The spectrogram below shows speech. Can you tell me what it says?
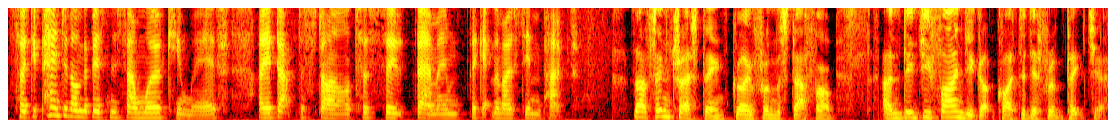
So depending on the business I'm working with, I adapt the style to suit them and they get the most impact. That's interesting, going from the staff up. And did you find you got quite a different picture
